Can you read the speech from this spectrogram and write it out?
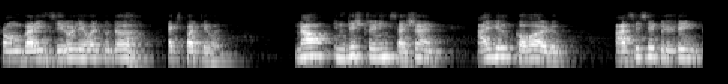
from very zero level to the expert level. Now in this training session I will cover RCC building,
